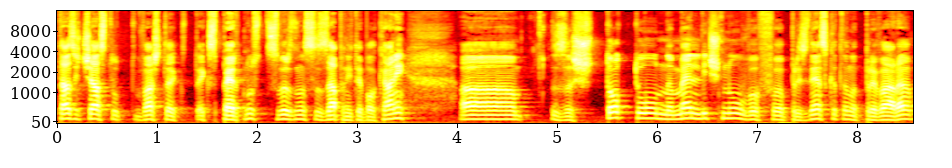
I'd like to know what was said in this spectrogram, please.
тази част от вашата експертност, свързана с Западните Балкани. А, защото на мен лично в президентската надпревара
